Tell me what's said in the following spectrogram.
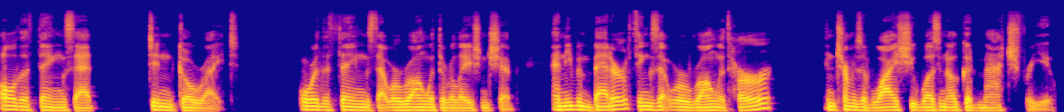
all the things that didn't go right or the things that were wrong with the relationship. And even better, things that were wrong with her in terms of why she wasn't a good match for you.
